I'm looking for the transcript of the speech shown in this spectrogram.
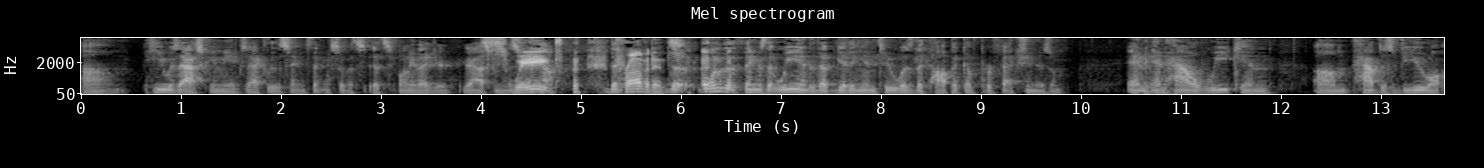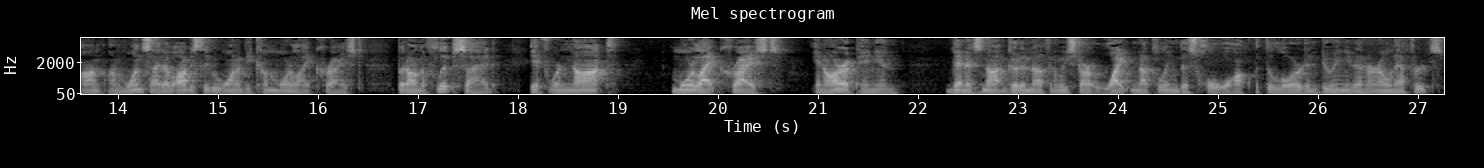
um, he was asking me exactly the same thing. So it's it's funny that you're you're asking Sweet. right. The- Providence. The, one of the things that we ended up getting into was the topic of perfectionism, and and how we can um, have this view on on one side of obviously we want to become more like Christ, but on the flip side, if we're not more like Christ in our opinion, then it's not good enough, and we start white knuckling this whole walk with the Lord and doing it in our own efforts.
